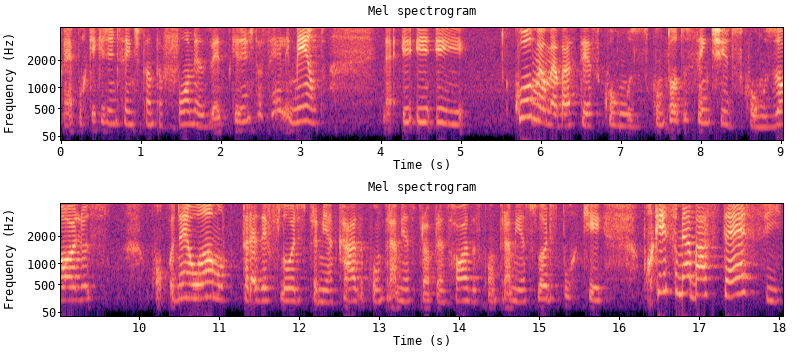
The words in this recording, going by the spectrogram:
É, por que, que a gente sente tanta fome às vezes? Porque a gente está sem alimento. Né? E, e, e, como eu me abasteço com, os, com todos os sentidos, com os olhos, com, né? eu amo trazer flores para minha casa, comprar minhas próprias rosas, comprar minhas flores, por quê? Porque isso me abastece.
